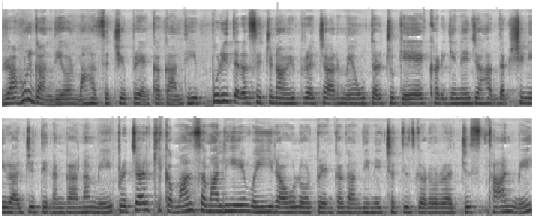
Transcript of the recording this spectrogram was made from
राहुल गांधी और महासचिव प्रियंका गांधी पूरी तरह से चुनावी प्रचार में उतर चुके हैं। खड़गे ने जहाँ दक्षिणी राज्य तेलंगाना में प्रचार की कमान संभाली है, वहीं राहुल और प्रियंका गांधी ने छत्तीसगढ़ और राजस्थान में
